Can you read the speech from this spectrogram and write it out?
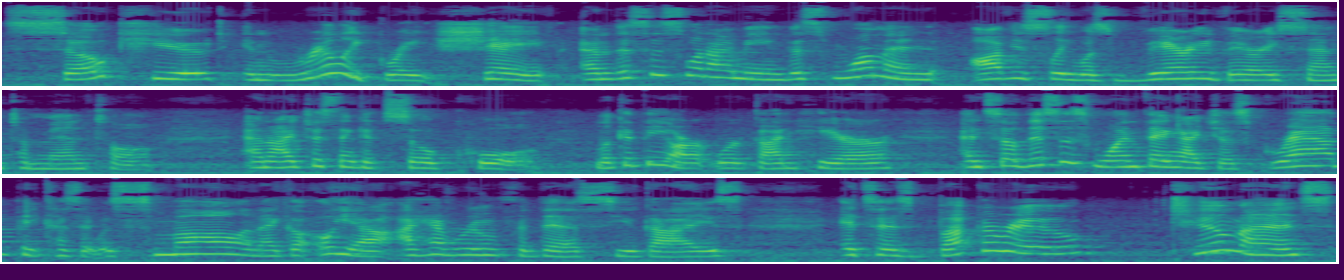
So cute, in really great shape. And this is what I mean. This woman obviously was very, very sentimental. And I just think it's so cool. Look at the artwork on here. And so this is one thing I just grabbed because it was small and I go, oh yeah, I have room for this, you guys. It says Buckaroo, two months,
